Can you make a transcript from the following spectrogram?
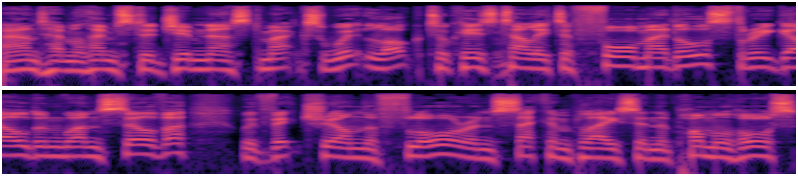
And Hemel Hempstead gymnast Max Whitlock took his tally to four medals, three gold and one silver, with victory on the floor and second place in the pommel horse.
